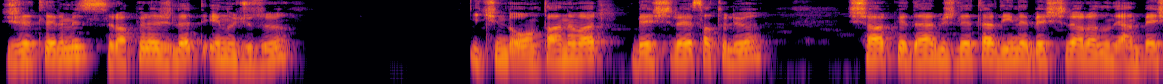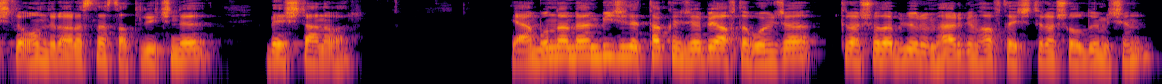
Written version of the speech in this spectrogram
Jiletlerimiz Rapira jilet en ucuzu. İçinde 10 tane var. 5 liraya satılıyor. Shark ve Derby jiletler de yine 5 lira aralığında yani 5 ile 10 lira arasında satılıyor. İçinde 5 tane var. Yani bundan ben bir jilet takınca bir hafta boyunca tıraş olabiliyorum. Her gün hafta içi tıraş olduğum için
